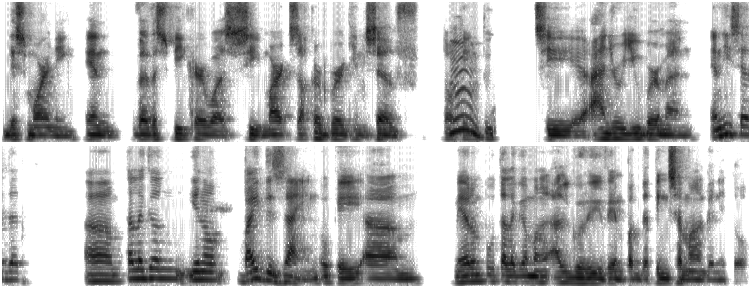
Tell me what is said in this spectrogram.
this morning, and the, the speaker was si Mark Zuckerberg himself talking to si Andrew Huberman. And he said that um, talagang, you know, by design, okay, um, meron po talaga mga algorithm pagdating sa mga ganito.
